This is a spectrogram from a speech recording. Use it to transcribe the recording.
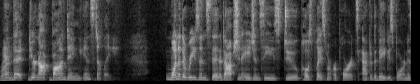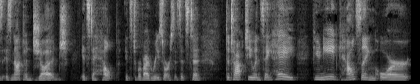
Right. and that you're not bonding instantly. One of the reasons that adoption agencies do post placement reports after the baby's born is, is not to judge, it's to help, it's to provide resources, it's to to talk to you and say, hey, if you need counseling or,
